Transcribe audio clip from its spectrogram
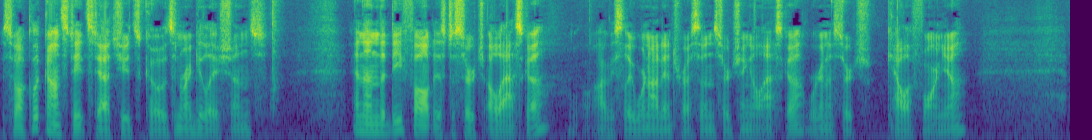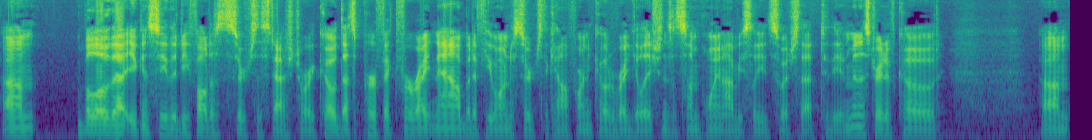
So I'll click on State Statutes, Codes, and Regulations. And then the default is to search Alaska. Obviously, we're not interested in searching Alaska. We're going to search California. Um, below that, you can see the default is to search the statutory code. That's perfect for right now, but if you want to search the California Code of Regulations at some point, obviously you'd switch that to the administrative code. Um,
